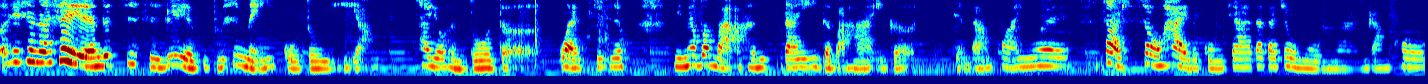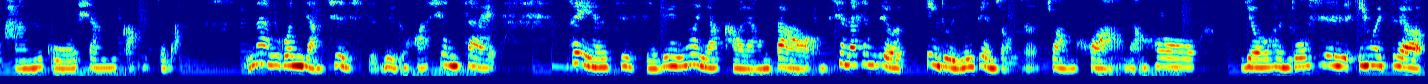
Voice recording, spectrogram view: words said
而且现在肺炎的致死率也不是每一国都一样，它有很多的就是你没有办法很单一的把它一个简单化，因为 SARS 受害的国家大概就我们，然后韩国、香港，对吧？那如果你讲致死率的话，现在。肺炎致死率，因为你要考量到现在甚至有病毒已经变种的状况，然后有很多是因为治疗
